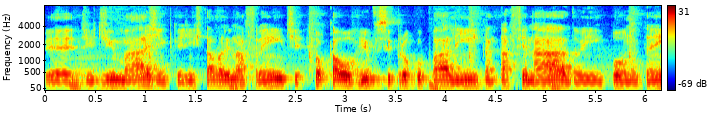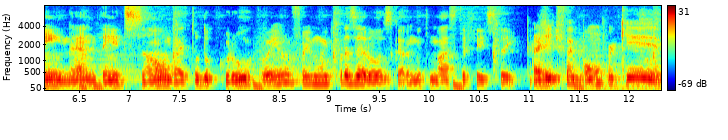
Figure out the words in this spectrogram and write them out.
é, de, de imagem, porque a gente tava ali na frente, tocar ao vivo, se preocupar ali em cantar afinado, e pô, não tem, né, não tem edição, vai tudo cru. Foi, foi muito prazeroso, cara, muito massa ter feito isso aí. Pra gente foi bom porque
